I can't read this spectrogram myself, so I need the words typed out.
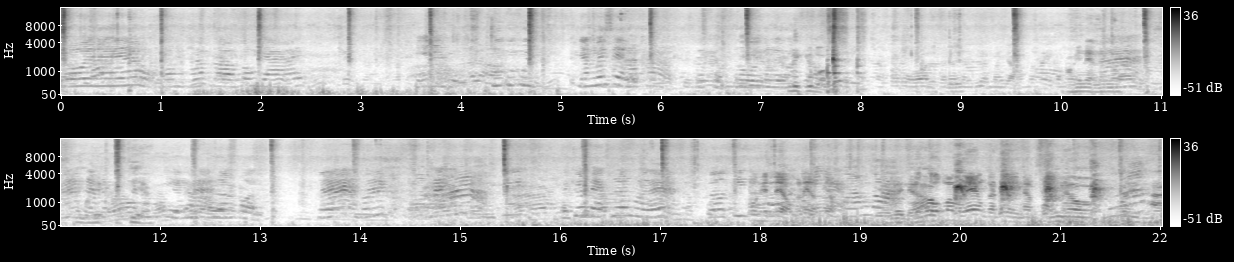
โดยแล้วกองทัพเราต้องย้า ส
